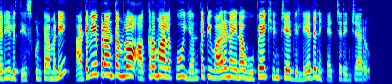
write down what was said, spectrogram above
చర్యలు తీసుకుంటామని అటవీ ప్రాంతంలో అక్రమాలకు ఎంతటి వారినైనా ఉపేక్షించేది లేదని హెచ్చరించారు.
